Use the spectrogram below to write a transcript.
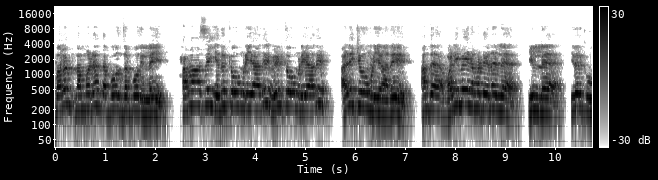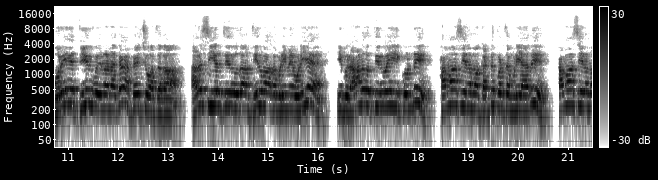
பலம் நம்மிடம் தற்போது தற்போது இல்லை. ஹமாஸை எதிர்க்கவும் முடியாது வீழ்த்தவும் முடியாது அழிக்கவும் முடியாது. அந்த வலிமை நம்மகிட்ட என்ன இல்ல. இல்ல. இதற்கு ஒரே தீர்வு என்னன்னாக்கா பேச்சுவார்த்தை தான். அரசியல் தீர்வு தான் தீர்வாக முடியுமே ஒழிய இப்ப ராணுவ தீர்வை கொண்டு ஹமாஸை நம்ம கட்டுப்படுத்த முடியாது ஹமாஸை நம்ம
